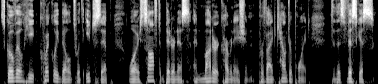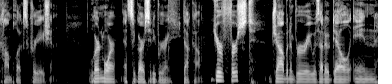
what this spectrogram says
Scoville heat quickly builds with each sip, while a soft bitterness and moderate carbonation provide counterpoint to this viscous, complex creation. Learn more at cigarcitybrewing.com. Your first job in a brewery was at Odell in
